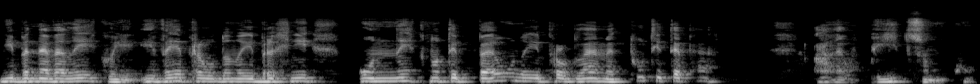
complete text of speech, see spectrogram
ніби невеликої і виправданої брехні уникнути певної проблеми тут і тепер. Але в підсумку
